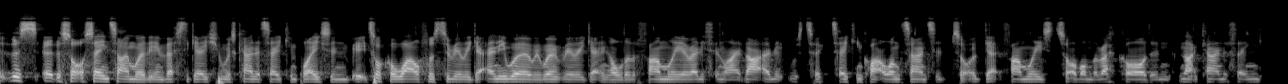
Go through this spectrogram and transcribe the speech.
at, this, at the sort of same time where the investigation was kind of taking place, and it took a while for us to really get anywhere. We weren't really getting hold of the family or anything like that, and it was t- taking quite a long time to sort of get families sort of on the record and, and that kind of thing.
